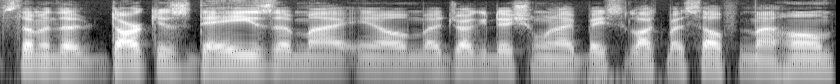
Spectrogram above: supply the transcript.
some of the darkest days of my, you know, my drug addiction when I basically locked myself in my home,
